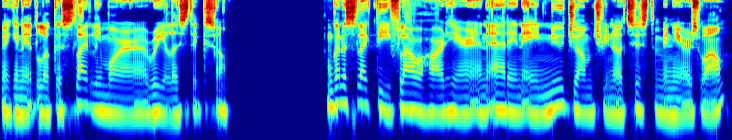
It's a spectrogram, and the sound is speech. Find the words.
making it look a slightly more uh, realistic. So I'm going to select the flower heart here and add in a new geometry node system in here as well.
